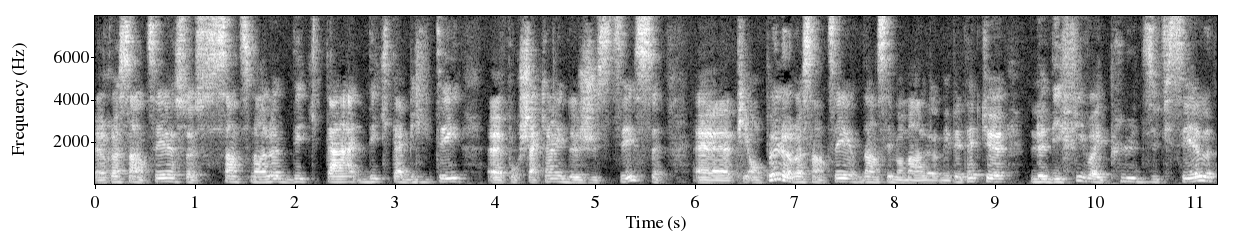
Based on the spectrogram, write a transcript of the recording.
euh, ressentir ce sentiment-là d'équitabilité euh, pour chacun et de justice. Euh, puis on peut le ressentir dans ces moments-là, mais peut-être que le défi va être plus difficile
